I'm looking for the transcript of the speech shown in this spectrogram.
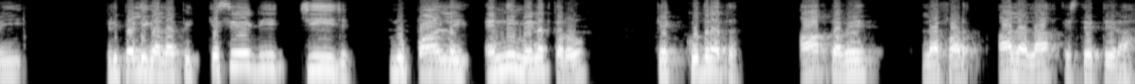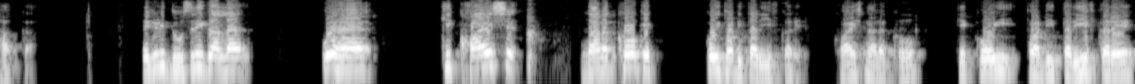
ਵੀ ਜਿਹੜੀ ਪਹਿਲੀ ਗੱਲ ਹੈ ਵੀ ਕਿਸੇ ਵੀ ਚੀਜ਼ ਨੂੰ ਪਾਉਣ ਲਈ ਇੰਨੀ ਮਿਹਨਤ ਕਰੋ ਕਿ ਕੁਦਰਤ ਆਪ ਕਵੇ, ਲੈ ਫੜ, ਆ ਲੈ ਲਾ, ਇਸ ਤੇ ਤੇਰਾ ਹੱਕ ਆ। ਤੇ ਜਿਹੜੀ ਦੂਸਰੀ ਗੱਲ ਹੈ, ਉਹ ਹੈ ਕਿ ਖੁਆਇਸ਼ ਨਾ ਰੱਖੋ ਕਿ ਕੋਈ ਤੁਹਾਡੀ ਤਾਰੀਫ ਕਰੇ। ਖੁਆਇਸ਼ ਨਾ ਰੱਖੋ ਕਿ ਕੋਈ ਤੁਹਾਡੀ ਤਾਰੀਫ ਕਰੇ,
